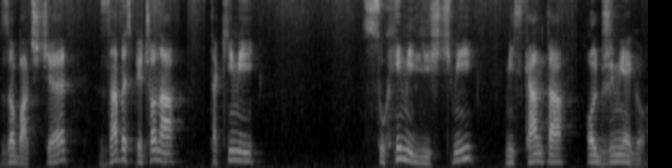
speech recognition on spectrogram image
Zobaczcie, zabezpieczona takimi suchymi liśćmi miskanta olbrzymiego.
